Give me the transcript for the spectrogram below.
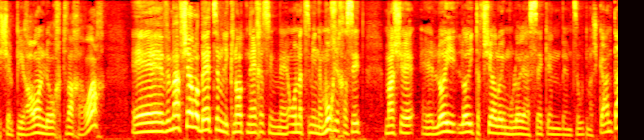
של פירעון לאורך טווח ארוך, אה, ומאפשר לו בעצם לקנות נכס עם אה, הון עצמי נמוך יחסית, מה שלא לא יתאפשר לו אם הוא לא יעשה כן באמצעות משכנתה,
